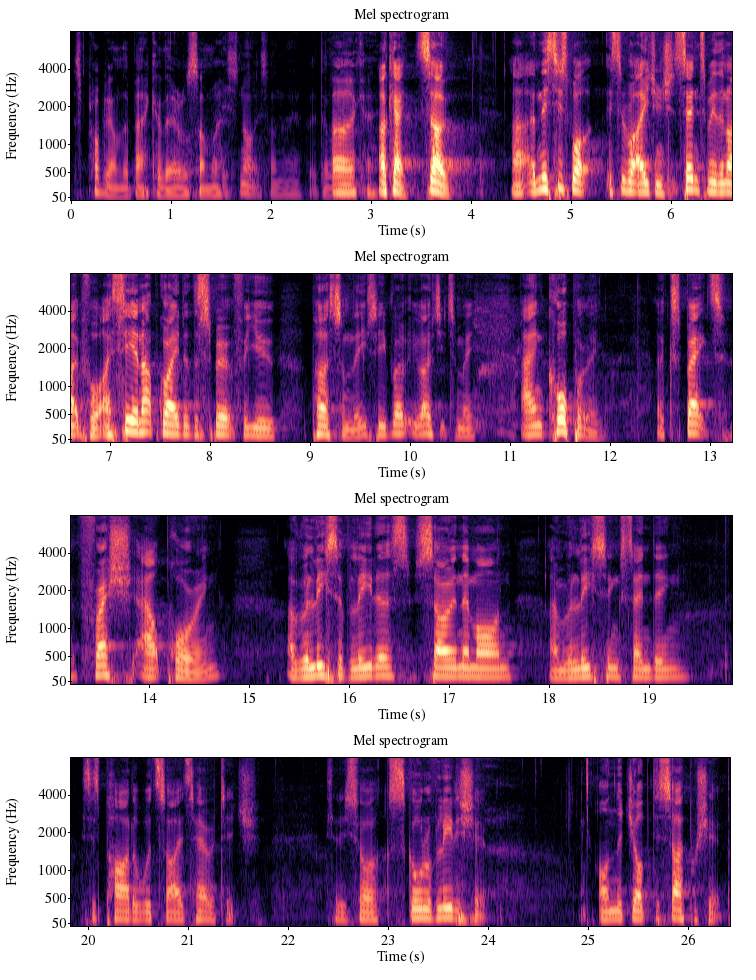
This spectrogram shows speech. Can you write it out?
It's probably on the back of there or somewhere. It's not. It's on there. But don't. Oh, okay. Okay, so, uh, and this is what this is what Adrian sent to me the night before. I see an upgrade of the Spirit for you personally. So he wrote, he wrote it to me, and corporately, expect fresh outpouring, a release of leaders, sowing them on, and releasing, sending. This is part of Woodside's heritage. He said he saw a school of leadership, on the job discipleship,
